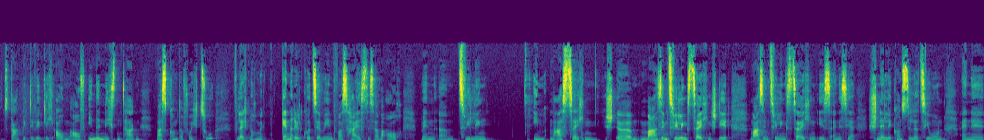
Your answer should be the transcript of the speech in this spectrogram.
Und da bitte wirklich Augen auf in den nächsten Tagen, was kommt auf euch zu. Vielleicht noch einmal generell kurz erwähnt, was heißt es aber auch, wenn ähm, Zwilling im Marszeichen, äh, Mars im Zwillingszeichen steht. Mars im Zwillingszeichen ist eine sehr schnelle Konstellation, eine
